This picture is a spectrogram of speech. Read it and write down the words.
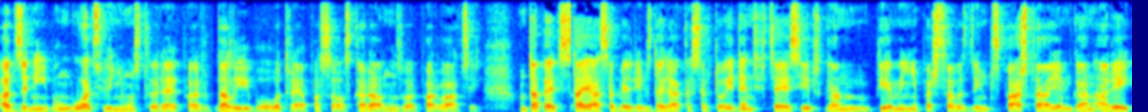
atzinība un gods viņu uztverē par dalību Otrajā pasaules karā un uzvaru pār Vāciju. Un tāpēc tajā sabiedrības daļā, kas ar to identificējas, ir gan piemiņa par savas dzimtas pārstāvjiem, gan arī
